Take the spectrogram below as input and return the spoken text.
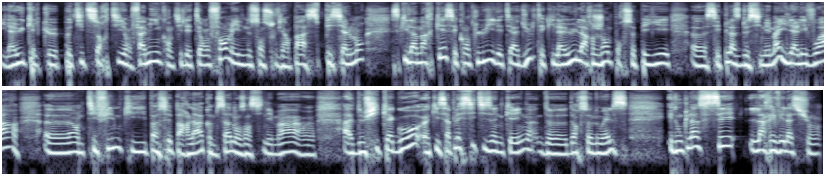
il a eu quelques petites sorties en famille quand il était enfant, mais il ne s'en souvient pas spécialement. Ce qui l'a marqué, c'est quand lui, il était adulte et qu'il a eu l'argent pour se payer euh, ses places de cinéma, il est allé voir euh, un petit film qui passait par là, comme ça, dans un cinéma euh, de Chicago, qui s'appelait Citizen Kane d'Orson Welles. Et donc là, c'est la révélation.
